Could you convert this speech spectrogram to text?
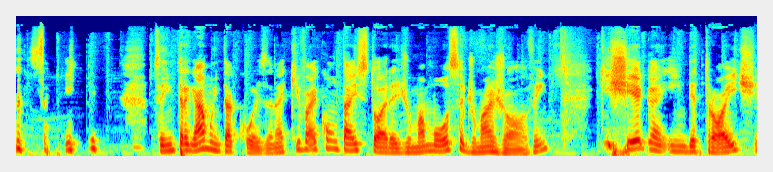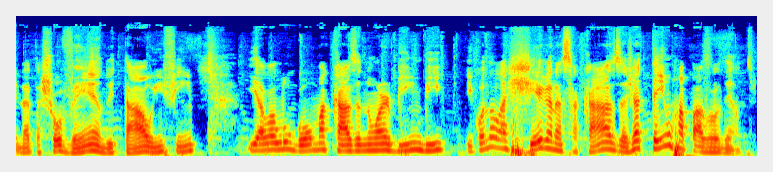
sem, sem entregar muita coisa, né? Que vai contar a história de uma moça, de uma jovem, que chega em Detroit, né? Tá chovendo e tal, enfim. E ela alugou uma casa no Airbnb. E quando ela chega nessa casa, já tem um rapaz lá dentro.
